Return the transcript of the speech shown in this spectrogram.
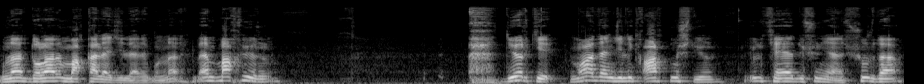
Bunlar doların makalecileri bunlar. Ben bakıyorum. diyor ki madencilik artmış diyor. Ülkeye düşün yani. Şurada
